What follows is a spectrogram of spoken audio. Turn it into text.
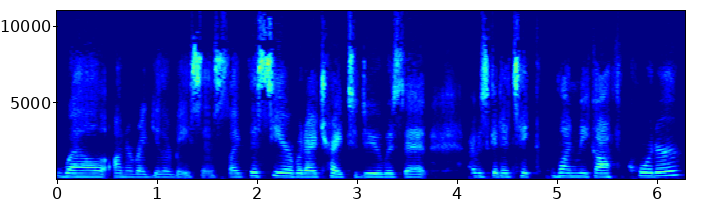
well on a regular basis. Like this year, what I tried to do was that I was going to take one week off a quarter.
